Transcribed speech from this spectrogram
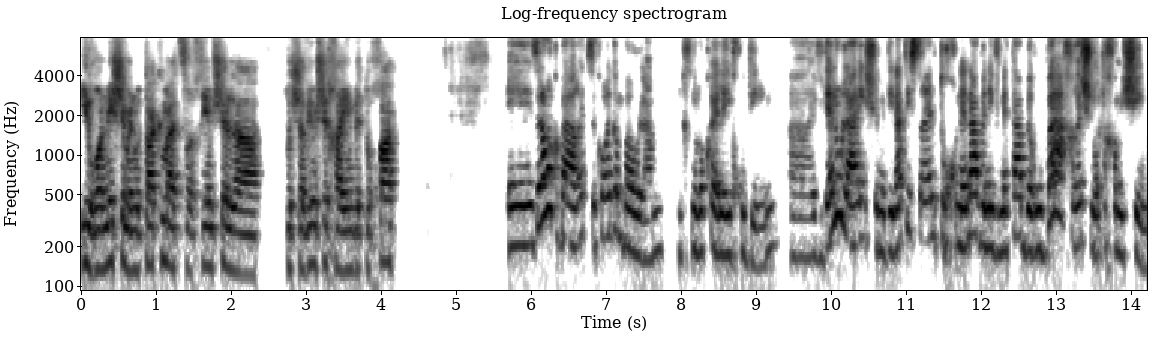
עירוני שמנותק מהצרכים של התושבים שחיים בתוכה? אה, זה לא רק בארץ, זה קורה גם בעולם, אנחנו לא כאלה ייחודיים. ההבדל אולי שמדינת ישראל תוכננה ונבנתה ברובה אחרי שנות החמישים,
